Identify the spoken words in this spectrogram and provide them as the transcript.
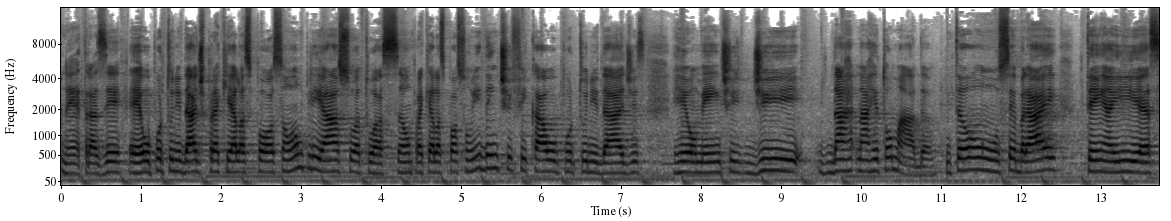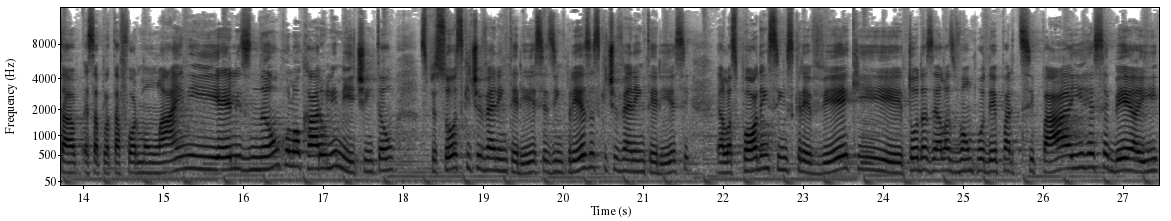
né? trazer é, oportunidade para que elas possam ampliar a sua atuação, para que elas possam identificar oportunidades realmente de, na, na retomada. Então, o Sebrae tem aí essa, essa plataforma online e eles não colocaram limite. Então, as pessoas que tiverem interesse, as empresas que tiverem interesse, elas podem se inscrever, que todas elas vão poder participar e receber aí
